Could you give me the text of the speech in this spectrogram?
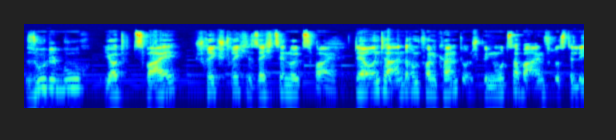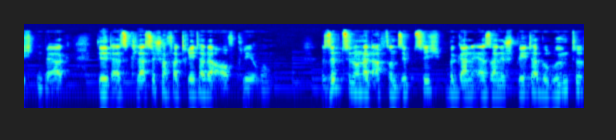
Sudelbuch J2-1602 Der unter anderem von Kant und Spinoza beeinflusste Lichtenberg gilt als klassischer Vertreter der Aufklärung. 1778 begann er seine später berühmte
